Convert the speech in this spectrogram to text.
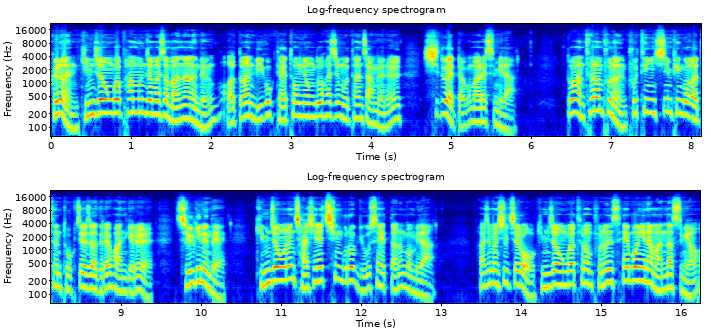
그는 김정은과 판문점에서 만나는 등 어떠한 미국 대통령도 하지 못한 장면을 시도했다고 말했습니다. 또한 트럼프는 푸틴 시진핑과 같은 독재자들의 관계를 즐기는데 김정은은 자신의 친구로 묘사했다는 겁니다. 하지만 실제로 김정은과 트럼프는 세 번이나 만났으며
